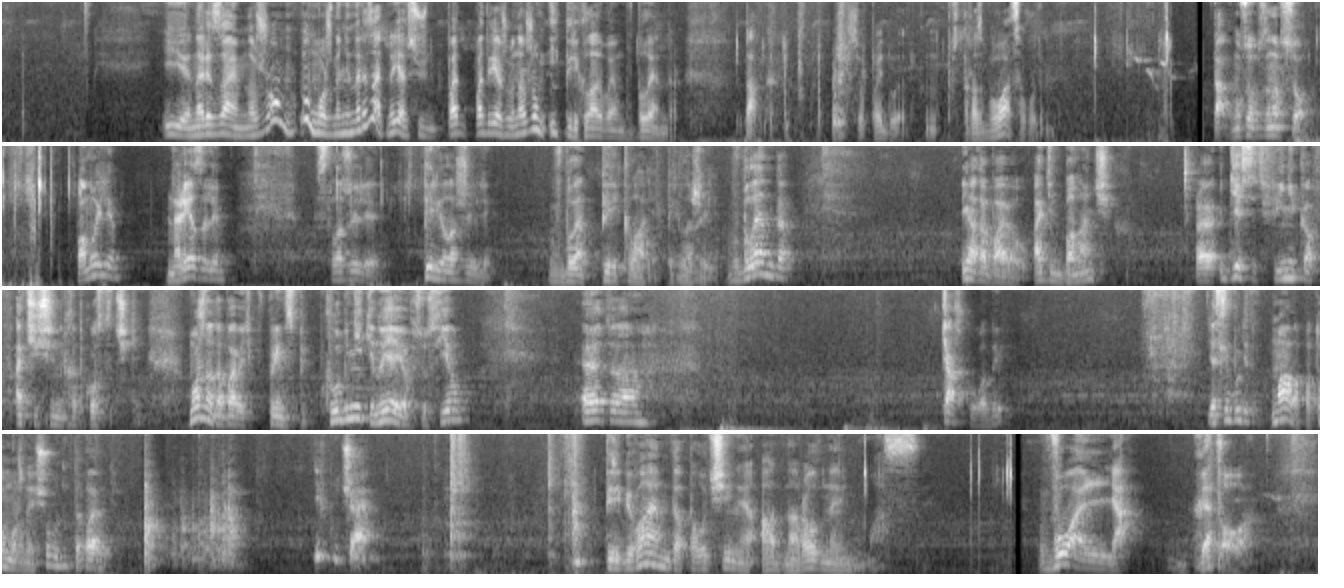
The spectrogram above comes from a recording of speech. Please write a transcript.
И нарезаем ножом. Ну, можно не нарезать, но я все подрежу ножом и перекладываем в блендер. Так, все, пойду. Просто разбываться будем. Так, ну, собственно, все. Помыли, нарезали, сложили, переложили в блендер, переклали, переложили в блендер. я добавил один бананчик, э, 10 фиников, очищенных от косточки. Можно добавить, в принципе, клубники, но я ее всю съел. Это чашку воды. Если будет мало, потом можно еще будет добавить. И включаем. Перебиваем до получения однородной массы. Вуаля! Готово!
